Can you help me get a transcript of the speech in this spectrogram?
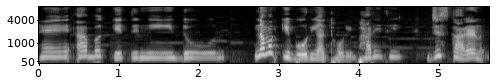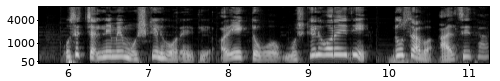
है अब कितनी दूर। नमक की बोरियाँ थोड़ी भारी थी, जिस कारण उसे चलने में मुश्किल हो रही थी। और एक तो वो मुश्किल हो रही थी, दूसरा वो आलसी था।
